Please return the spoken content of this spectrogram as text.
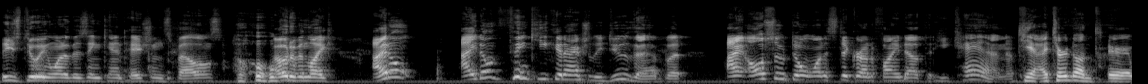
he's doing one of his incantation spells. Oh. I oh, would have been like, I don't I don't think he can actually do that, but I also don't want to stick around to find out that he can. Yeah, I turned on, er,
